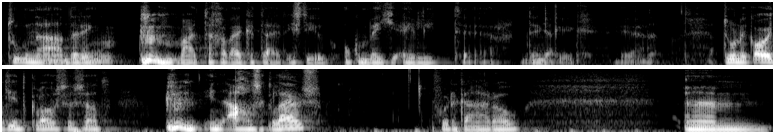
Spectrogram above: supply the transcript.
toenadering, maar tegelijkertijd is die ook, een beetje elitair, denk ik. Ja. Toen ik ooit in het klooster zat, in Kluis voor de KRO... Um,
